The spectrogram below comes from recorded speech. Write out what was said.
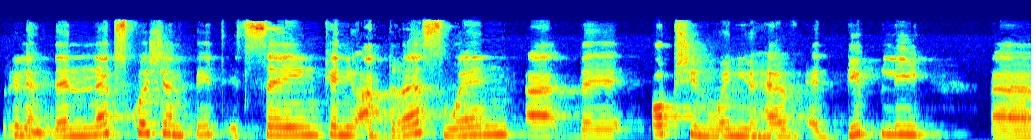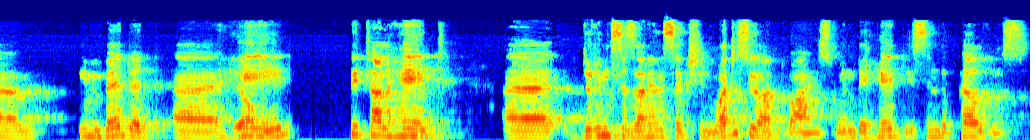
Brilliant. The next question, Pete, is saying, can you address when uh, the option when you have a deeply uh, embedded uh, head, fetal head, uh, during cesarean section? What is your advice when the head is in the pelvis?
